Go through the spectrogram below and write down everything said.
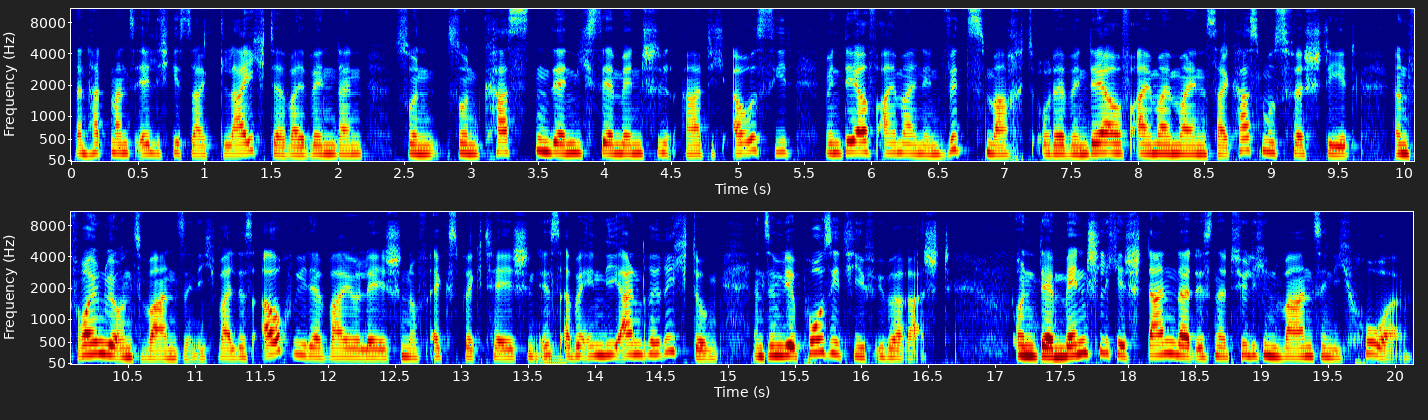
dann hat man es ehrlich gesagt leichter, weil wenn dann so ein, so ein Kasten, der nicht sehr menschenartig aussieht, wenn der auf einmal einen Witz macht oder wenn der auf einmal meinen Sarkasmus versteht, dann freuen wir uns wahnsinnig, weil das auch wieder Violation of Expectation ist, aber in die andere Richtung. Dann sind wir positiv überrascht. Und der menschliche Standard ist natürlich ein wahnsinnig hoher.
